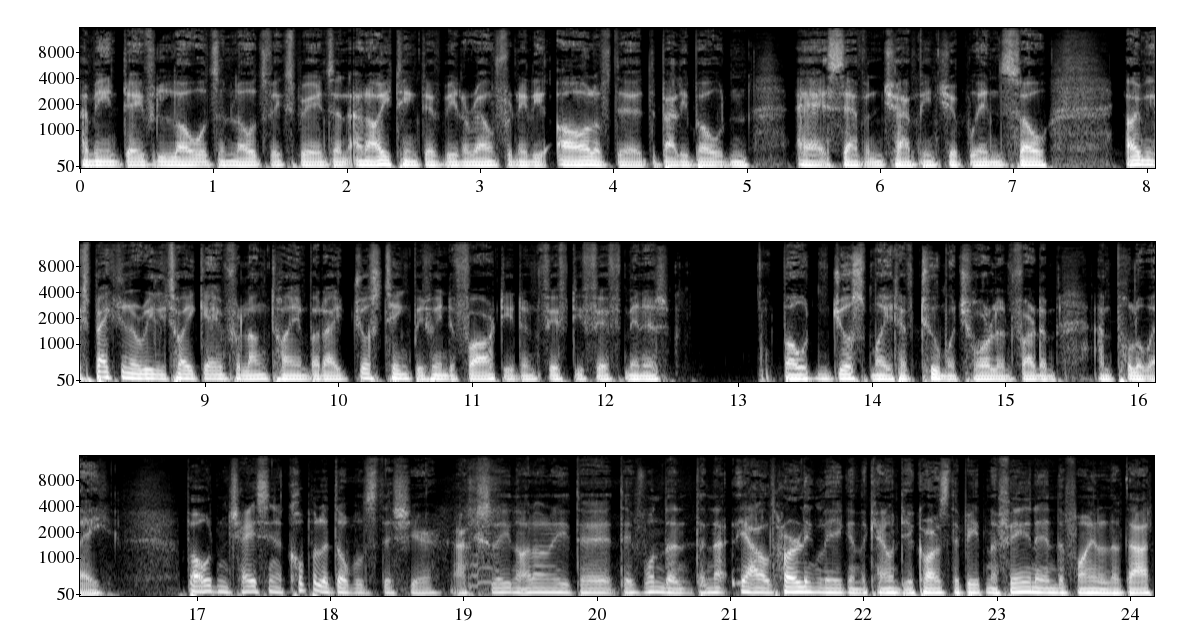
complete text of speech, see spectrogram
I mean, they've loads and loads of experience. And, and I think they've been around for nearly all of the, the Ballyboden uh, seven championship wins. So, I'm expecting a really tight game for a long time, but I just think between the 40th and 55th minute, Boden just might have too much hurling for them and pull away. Boden chasing a couple of doubles this year. Actually, not only they, they've won the, the, the adult hurling league in the county, of course, they beat Na Fianna in the final of that,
